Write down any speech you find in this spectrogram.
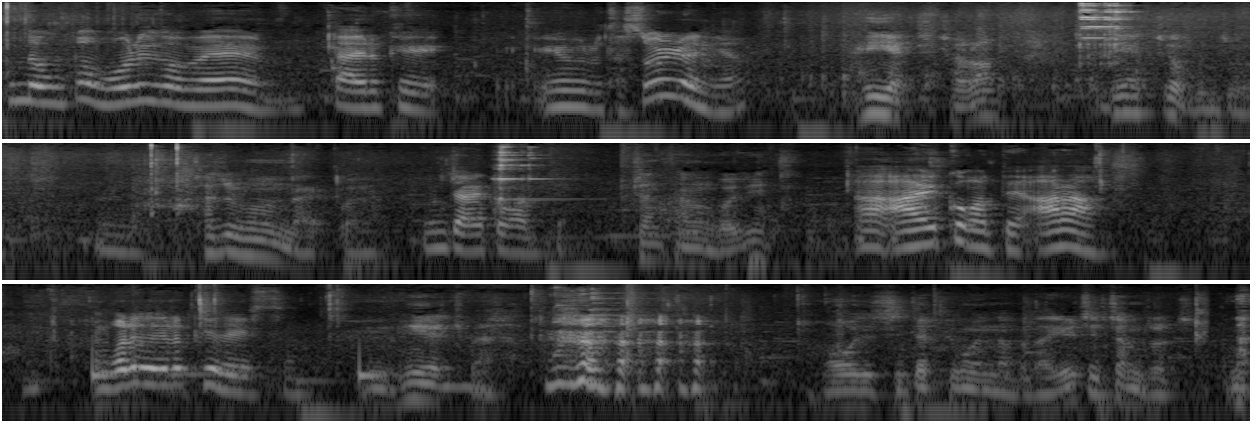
근데 오빠 머리가 왜 다 이렇게 여기로 다 쏠렸냐? 헤이엑스처럼? 헤이엑스가 뭔지 몰라. 음. 찾아보면 알 거야. 뭔지 알 것 같아. 귀찮다는 거지? 아, 알 것 같아. 알아. 머리가 이렇게 돼 있어. 응, 헤이엑스 맞아. 어제 진짜 피곤했나 보다. 일찍 잠들었지. 나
